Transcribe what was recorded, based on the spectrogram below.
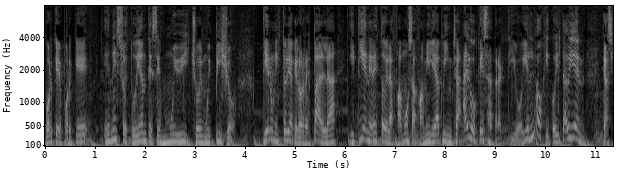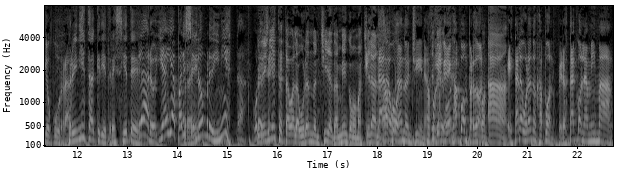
¿Por qué? Porque en eso estudiantes es muy bicho y muy pillo. Tiene una historia que lo respalda y tienen esto de la famosa familia pincha, algo que es atractivo. Y es lógico y está bien que así ocurra. Pero Iniesta, ¿qué tiene? ¿3-7? claro, y ahí ¿Por aparece ahí? el nombre de Iniesta. Uno Pero dice, Iniesta estaba laburando en China también como Mascherano. Está Japón. laburando en China. ¿No Japón? en Japón, perdón. Japón. Ah. Está laburando en Japón, pero está con la misma.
